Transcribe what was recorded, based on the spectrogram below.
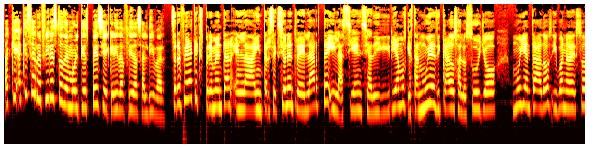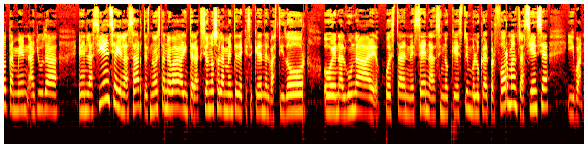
¿A qué, ¿A qué se refiere esto de multiespecie, querida Frida Saldívar? Se refiere a que experimentan en la intersección entre el arte y la ciencia. Diríamos que están muy dedicados a lo suyo, muy entrados y bueno, eso también ayuda en la ciencia y en las artes, ¿no? Esta nueva interacción no solamente de que se quede en el bastidor o en alguna eh, puesta en escena, sino que esto involucra el performance, la ciencia y bueno,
